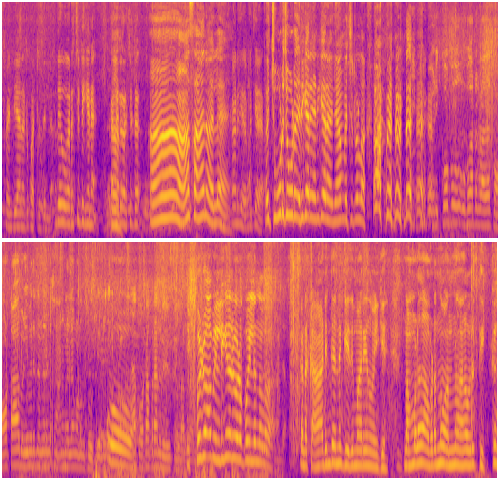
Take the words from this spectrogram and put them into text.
സ്പെൻഡ് ചെയ്യാനായിട്ട് പറ്റത്തില്ല. ഇത് ഉരച്ചിട്ട് ഇങ്ങനെ കല്ലിൽ ഉരച്ചിട്ട് ആ ആ സാധനം അല്ലേ? ചൂട് ചൂട്. എനിക്കറിയാം എനിക്കറിയാം. ഞാൻ വെച്ചിട്ടുള്ള. വെടിക്കോപ്പ് ഉപകരണങ്ങൾ അതായത് തോട്ട വെടിമരുന്ന് അങ്ങനെയുള്ള സാധനങ്ങളെല്ലാം സൂക്ഷിച്ചിട്ടുണ്ട് ഇപ്പോഴും ആ ബിൽഡിങ്ങിന് ഒരു കുഴപ്പമില്ലെന്നുള്ളതാണ് കണ്ട കാടിന്റെ തന്നെ ഗതി മാറിയ നോക്കിയേ. നമ്മൾ അവിടെ നിന്ന് വന്ന ആ ഒരു തിക്ക്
